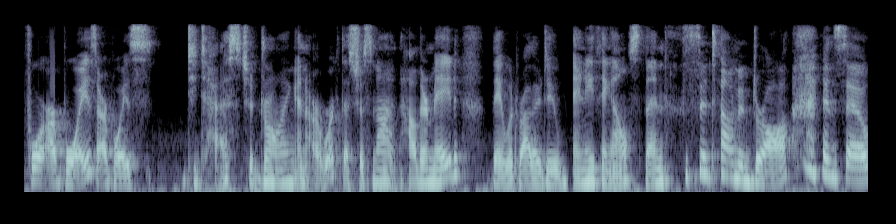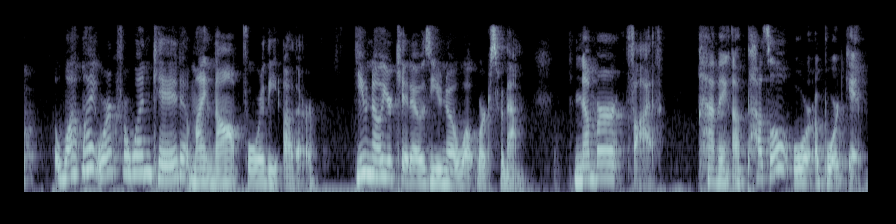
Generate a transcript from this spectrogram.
For our boys, our boys detest drawing and artwork. That's just not how they're made. They would rather do anything else than sit down and draw. And so, what might work for one kid might not for the other. You know your kiddos, you know what works for them. Number five, having a puzzle or a board game.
